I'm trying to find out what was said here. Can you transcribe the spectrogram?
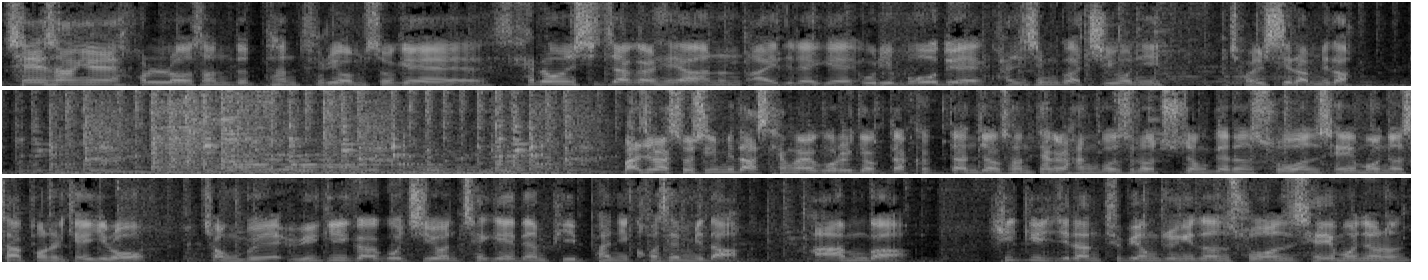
세상에 홀로선 듯한 두려움 속에 새로운 시작을 해야 하는 아이들에게 우리 모두의 관심과 지원이 절실합니다. 마지막 소식입니다. 생활고를 겪다 극단적 선택을 한 것으로 추정되는 수원 세모녀 사건을 계기로 정부의 위기가구 지원 체계에 대한 비판이 거셉니다. 암과 희귀질환 투병 중이던 수원 세모녀는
